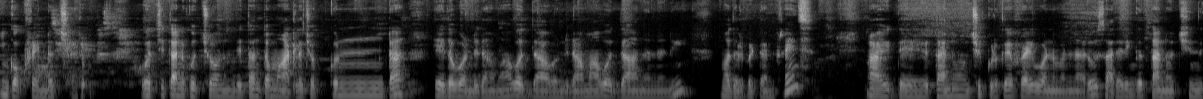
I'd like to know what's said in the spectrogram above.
ఇంకొక ఫ్రెండ్ వచ్చారు. వచ్చి తను కూర్చోనుంది. ఉంది తనతో మాటలు చెప్పుకుంటా ఏదో వండుదామా వద్దా వండుదామా వద్దా అనని మొదలుపెట్టాను ఫ్రెండ్స్. అయితే తను చిక్కుడుకాయ ఫ్రై వండమన్నారు. సరే ఇంకా తను వచ్చింది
